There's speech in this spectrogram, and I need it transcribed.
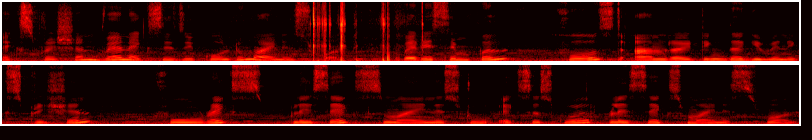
expression when x is equal to minus 1 very simple. First i am writing the given expression. 4x plus x minus 2x square plus x minus 1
